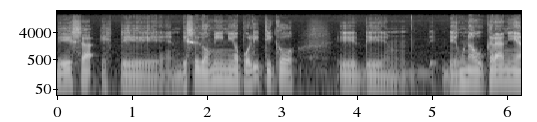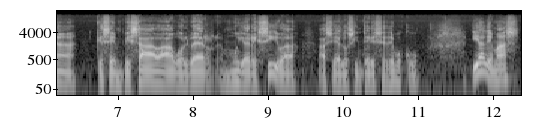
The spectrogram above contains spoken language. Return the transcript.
de, esa, este, de ese dominio político eh, de, una Ucrania que se empezaba a volver muy agresiva hacia los intereses de Moscú. Y además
